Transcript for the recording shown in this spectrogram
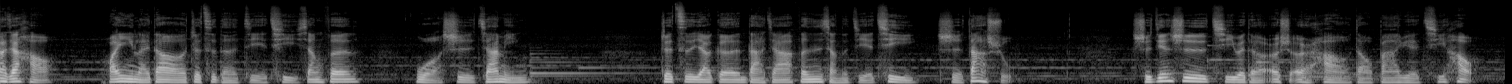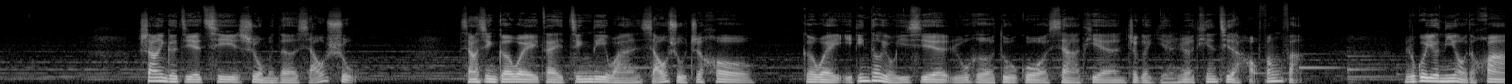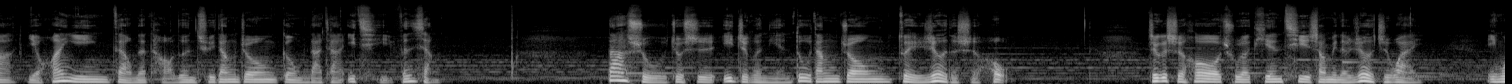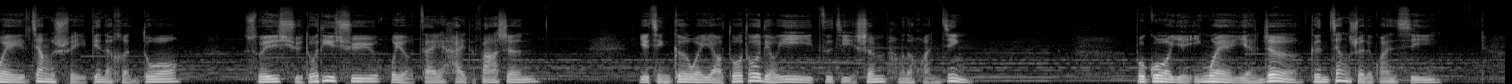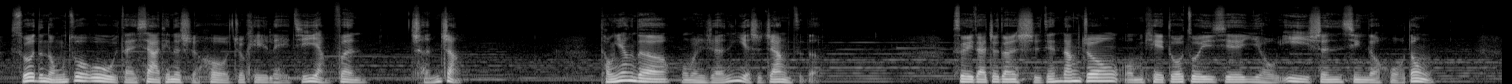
大家好，欢迎来到这次的节气香氛，我是佳明。这次要跟大家分享的节气是大暑，时间是七月的二十二号到八月七号。上一个节气是我们的小暑，相信各位在经历完小暑之后，各位一定都有一些如何度过夏天这个炎热天气的好方法。如果有你有的话，也欢迎在我们的讨论区当中跟我们大家一起分享。大暑就是一整个年度当中最热的时候。这个时候，除了天气上面的热之外，因为降水变得很多，所以许多地区会有灾害的发生。也请各位要多多留意自己身旁的环境。不过，也因为炎热跟降水的关系，所有的农作物在夏天的时候就可以累积养分、成长。同样的，我们人也是这样子的。所以在这段时间当中，我们可以多做一些有益身心的活动，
